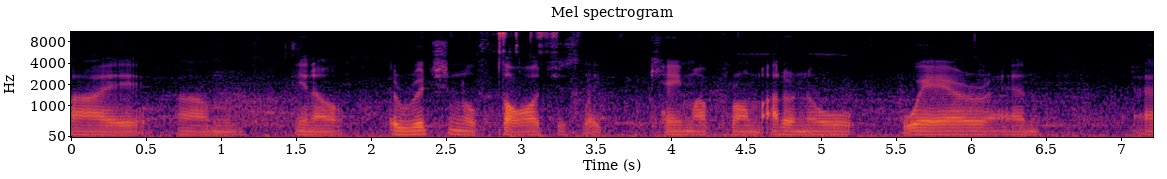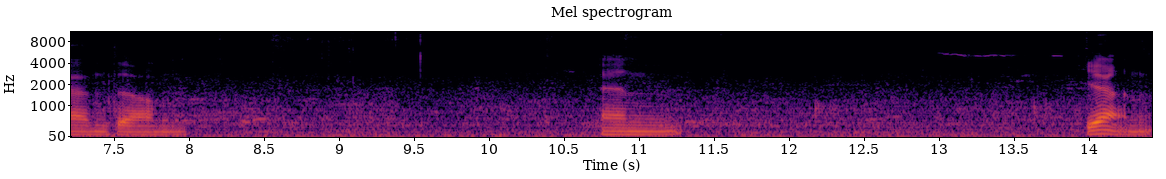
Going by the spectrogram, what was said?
I um, you know original thought just like came up from I don't know where and and um, and yeah and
